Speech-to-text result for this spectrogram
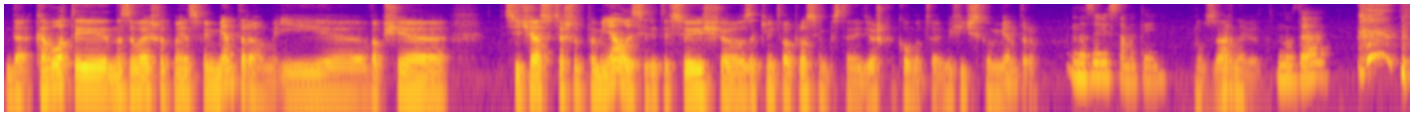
Да. Кого ты называешь в этот момент своим ментором? И э, вообще сейчас у тебя что-то поменялось, или ты все еще за какими-то вопросами постоянно идешь к какому-то мифическому ментору? Назови сам это имя. Ну, Зар, наверное. Ну да.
